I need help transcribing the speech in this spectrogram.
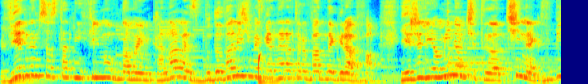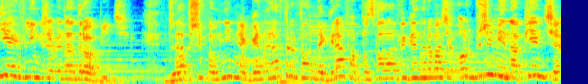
W jednym z ostatnich filmów na moim kanale zbudowaliśmy generator Van de Graafa. Jeżeli ominął Cię ten odcinek, wbijaj w link, żeby nadrobić. Dla przypomnienia, generator Van de Graafa pozwala wygenerować olbrzymie napięcie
